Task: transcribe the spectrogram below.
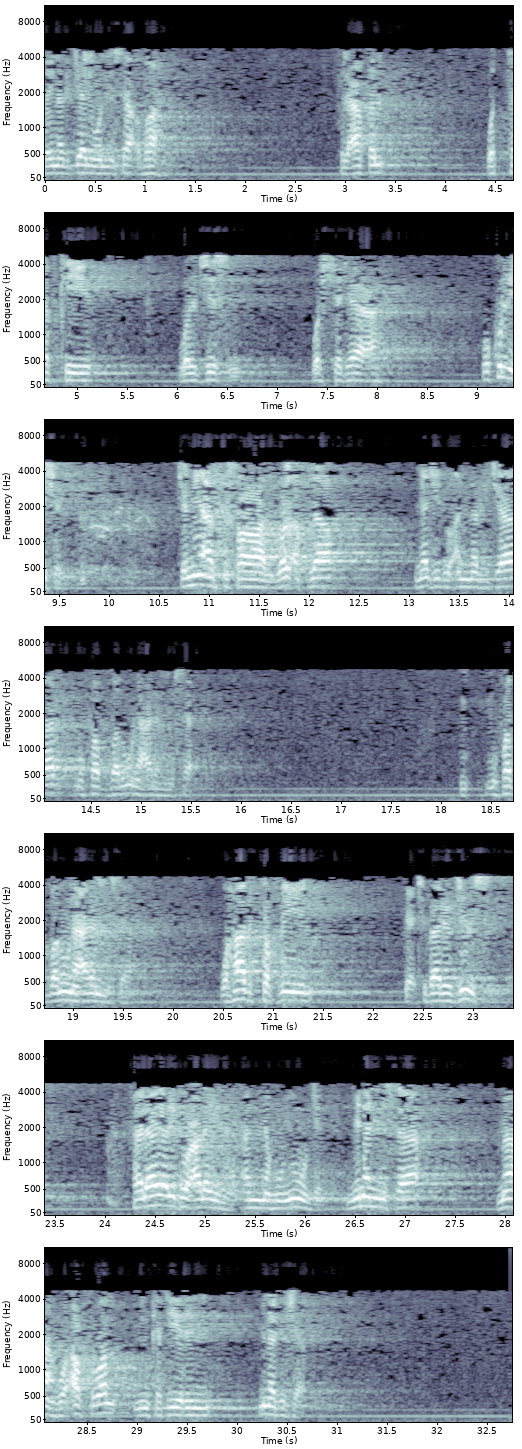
بين الرجال والنساء ظاهر في العقل والتفكير والجسم والشجاعة وكل شيء. جميع الخصال والأخلاق نجد أن الرجال مفضلون على النساء. مفضلون على النساء. وهذا التفضيل باعتبار الجنس. فلا يرد علينا أنه يوجد من النساء ما هو أفضل من كثير من الرجال.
